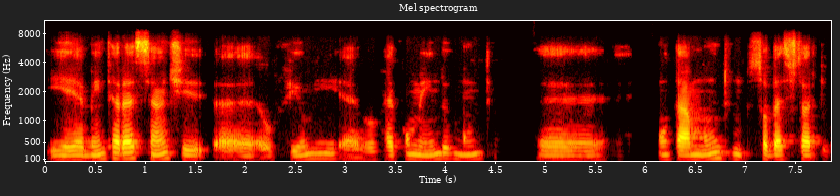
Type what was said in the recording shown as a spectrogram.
E é bem interessante é, o filme, é, eu recomendo muito. É, contar muito sobre essa história do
